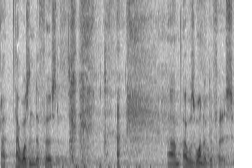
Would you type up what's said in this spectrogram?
I, I wasn't the first. Um, I was one of the first.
